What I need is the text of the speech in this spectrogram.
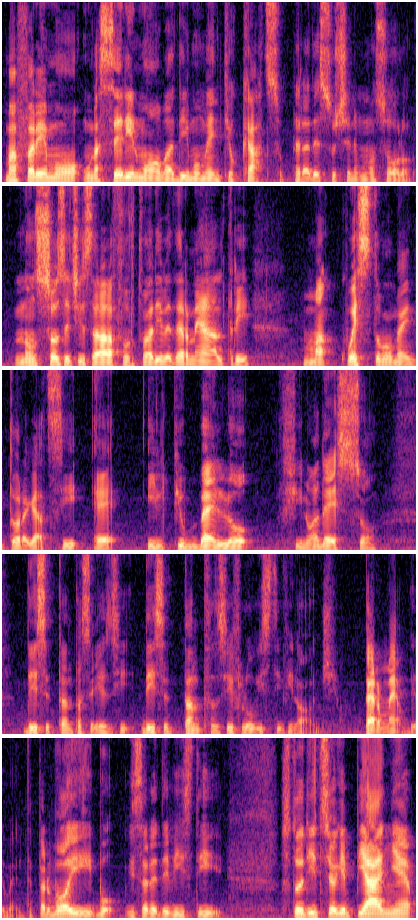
Ma faremo una serie nuova dei momenti o cazzo. Per adesso ce n'è uno solo. Non so se ci sarà la fortuna di vederne altri. Ma questo momento, ragazzi, è il più bello fino adesso dei 76, dei 76 flow visti fino ad oggi. Per me, ovviamente. Per voi, boh, vi sarete visti sto tizio che piagne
